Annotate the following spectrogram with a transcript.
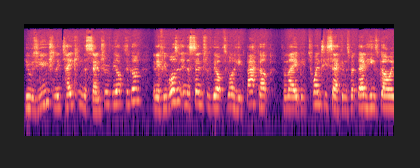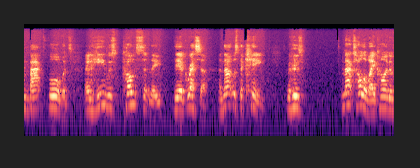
He was usually taking the centre of the octagon, and if he wasn't in the centre of the octagon, he'd back up for maybe 20 seconds, but then he's going back forwards. And he was constantly the aggressor, and that was the key because Max Holloway kind of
